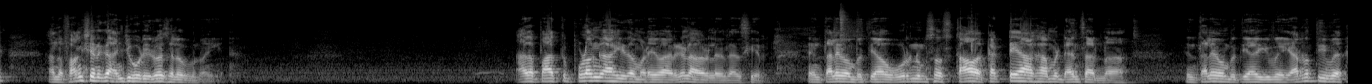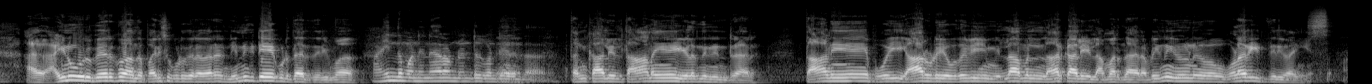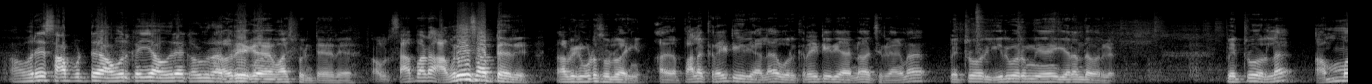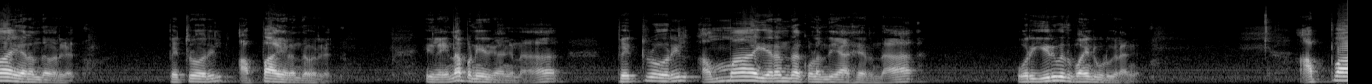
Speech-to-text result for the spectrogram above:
அந்த ஃபங்க்ஷனுக்கு அஞ்சு கோடி ரூபா செலவு பண்ணுவாங்க. அதை பார்த்து புலங்காகிதம் அடைவார்கள் அவர்களது ரசிகர் என் தலைவன் பற்றியா ஒரு நிமிஷம் ஸ்டா கட்டே ஆகாமல் டான்ஸ் ஆடினா என் தலைவன் பற்றியா இவன் இரநூத்தி ஐநூறு பேருக்கும் அந்த பரிசு கொடுக்குற வரை நின்றுக்கிட்டே கொடுத்தாரு தெரியுமா? ஐந்து மணி நேரம் நின்று கொண்டே இருந்தார். தன் காலில் தானே எழுந்து நின்றார். தானே போய் யாருடைய உதவியும் இல்லாமல் நாற்காலியில் அமர்ந்தார் அப்படின்னு இவனு உளறிட்டு தெரிவாங்க. அவரே சாப்பிட்டு அவர் கையை அவரே கழுவுறாரு. அவரே வாஷ் பண்ணிட்டாரு. அவர் சாப்பாடை அவரே சாப்பிட்டாரு அப்படின்னு கூட சொல்லுவாங்க. அதில் பல க்ரைட்டீரியாவில் ஒரு க்ரைட்டீரியா என்ன வச்சுருக்காங்கன்னா பெற்றோர் இருவருமே இறந்தவர்கள். பெற்றோரில் அம்மா இறந்தவர்கள். பெற்றோரில் அப்பா இறந்தவர்கள். இதில் என்ன பண்ணியிருக்காங்கன்னா பெற்றோரில் அம்மா இறந்த குழந்தையாக இருந்தால் ஒரு இருபது பாயிண்ட் கொடுக்குறாங்க. அப்பா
